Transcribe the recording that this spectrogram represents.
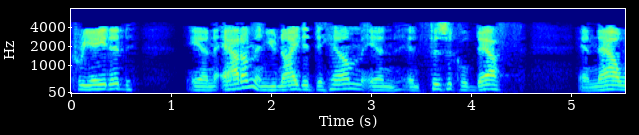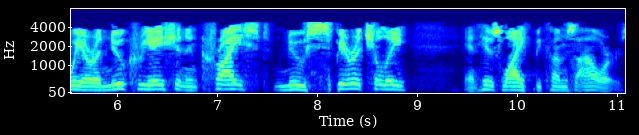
created in Adam and united to Him in, in physical death, and now we are a new creation in Christ, new spiritually, and His life becomes ours.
